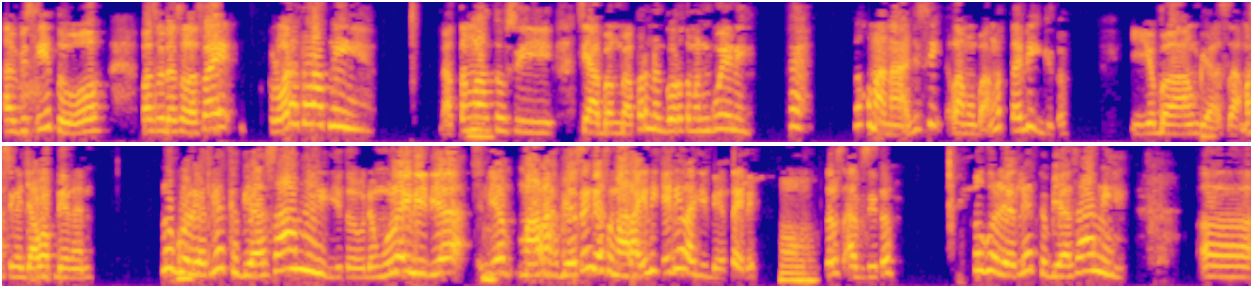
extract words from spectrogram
Habis itu, pas udah selesai, keluar telat nih. Datanglah tuh si si abang baper negor temen gue nih. Eh, lo ke mana aja sih? Lama banget tadi gitu. Iya bang, biasa. Masih ngejawab dia kan. Lo gue lihat-lihat kebiasaan nih gitu. Udah mulai nih dia dia marah. Biasanya nggak semarah ini, kayak dia lagi bete deh. Oh. Terus abis itu, tuh gue lihat-lihat kebiasaan nih. eh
